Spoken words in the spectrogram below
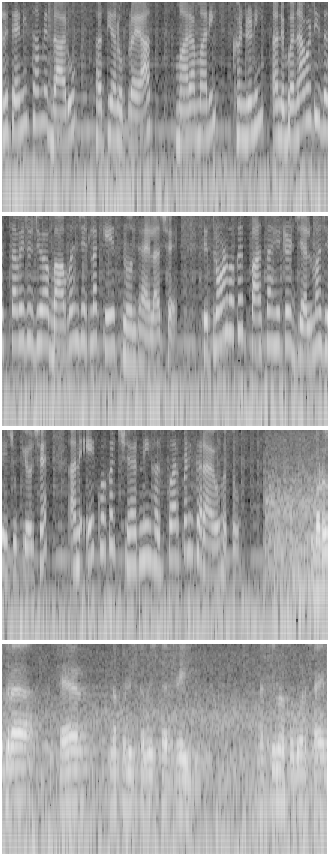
અને તેની સામે દારૂ, હત્યાનો પ્રયાસ, મારામારી, ખંડણી અને બનાવટી દસ્તાવેજો જેવા બાવન જેટલા કેસ નોંધાયેલા છે. તે ત્રણ વખત પાસા હેઠળ જેલમાં જઈ ચૂક્યો છે અને એક વખત શહેરની હદપાર પણ કરાયો હતો. વડોદરા શહેરના પોલીસ કમિશનર શ્રી નરસિંહ કુમાર સાહેબ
